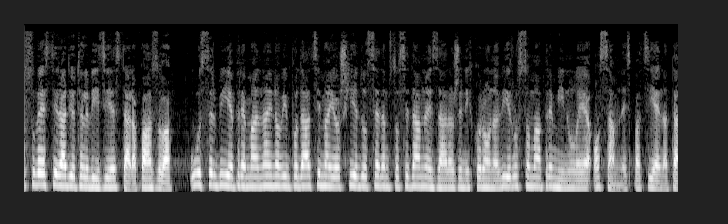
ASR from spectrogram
Ovo su vesti radiotelevizije Stara Pazova. U Srbiji je prema najnovim podacima još 1717 zaraženih koronavirusom, a preminulo je 18 pacijenata.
